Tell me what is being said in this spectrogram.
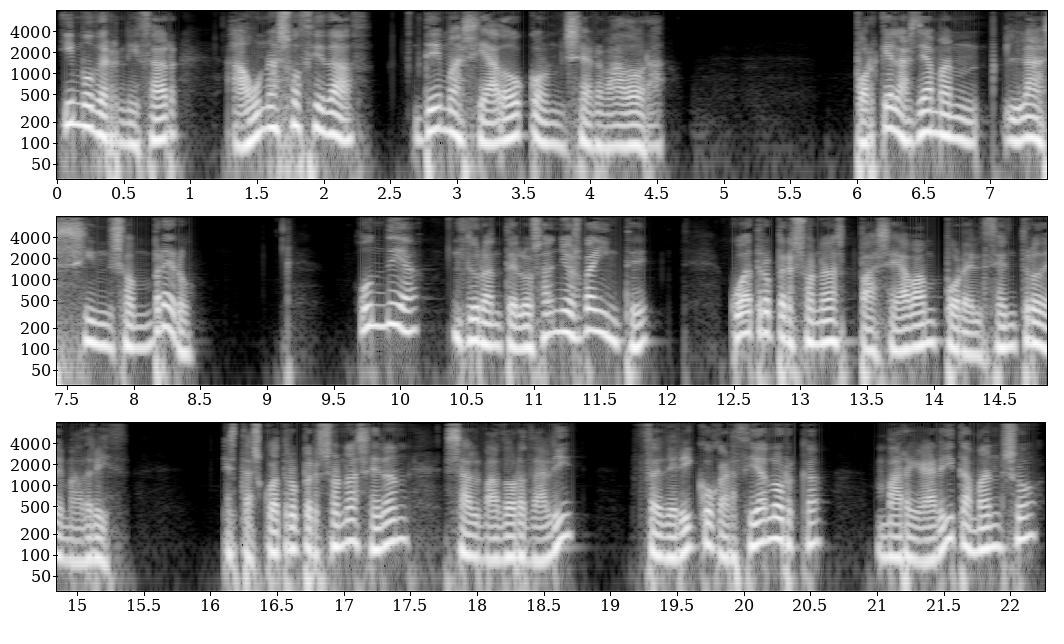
y modernizar a una sociedad demasiado conservadora. ¿Por qué las llaman las sin sombrero? Un día, durante los años veinte, cuatro personas paseaban por el centro de Madrid. Estas cuatro personas eran Salvador Dalí, Federico García Lorca, Margarita Manso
